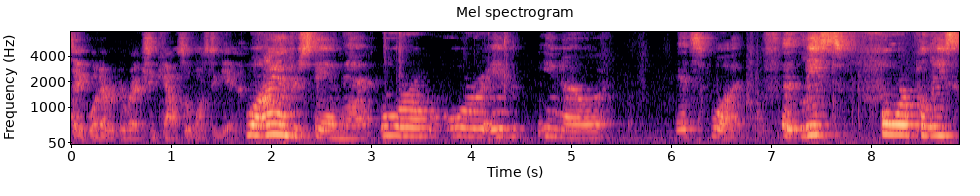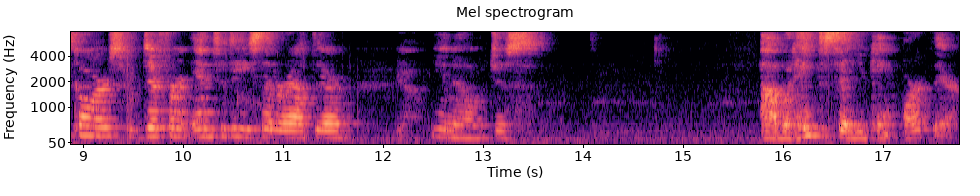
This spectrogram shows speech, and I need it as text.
Take whatever direction council wants to give. Well, I understand that, or, or if, you know, it's what, at least four police cars from different entities that are out there, Yeah. you know, just, I would hate to say you can't park there.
